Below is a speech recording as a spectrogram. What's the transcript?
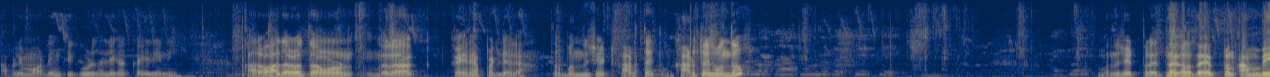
आपली मॉर्निंगची गुड झाली का कैरीनी? काल वादळ होतं म्हणून जरा कैऱ्या पडलेल्या. तर बंधू शेट काढतायत काढतोयस बंधू? बंधू शेट प्रयत्न करत आहेत पण आंबे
